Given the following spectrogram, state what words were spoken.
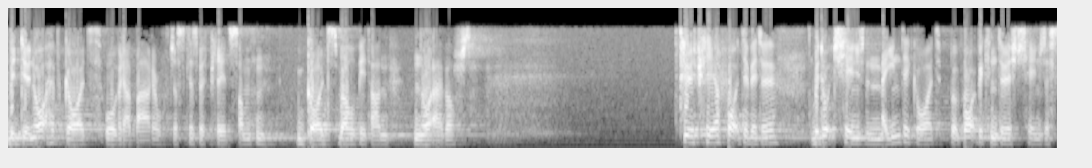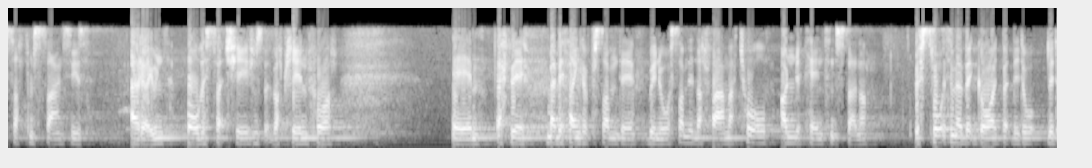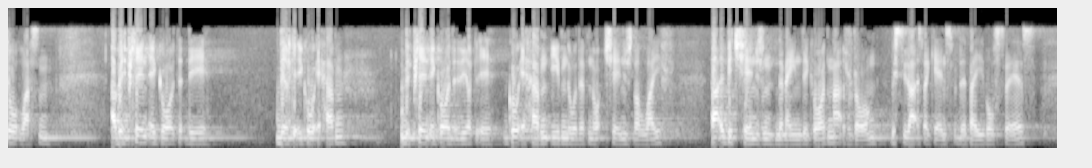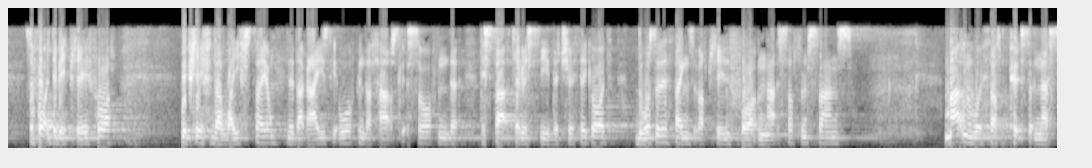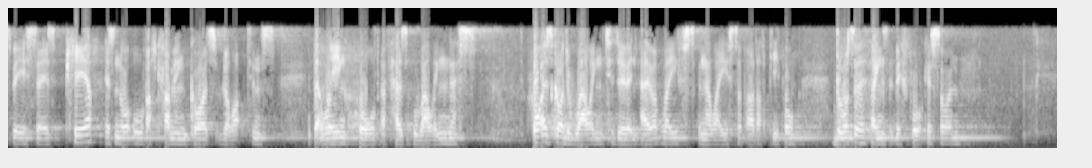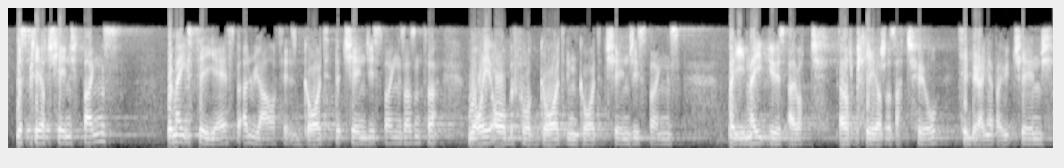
We do not have God over a barrel just because we've prayed something. God's will be done, not ours. Through prayer, what do we do? We don't change the mind of God, but what we can do is change the circumstances around all the situations that we're praying for. Um, if we maybe think of somebody we know, somebody in their family, a total unrepentant sinner, We've spoken to them about God, but they don't, they don't listen. Are we praying to God that they, they're going to go to heaven? We praying to God that they're to go to heaven even though they've not changed their life? That would be changing the mind of God, and that's wrong. We see that's against what the Bible says. So what do we pray for? We pray for their lifestyle, that their eyes get opened, their hearts get softened, that they start to receive the truth of God. Those are the things that we're praying for in that circumstance. Martin Luther puts it in this way he says, Prayer is not overcoming God's reluctance, but laying hold of his willingness. What is God willing to do in our lives and the lives of other people? Those are the things that we focus on. Does prayer change things? We might say yes, but in reality it's God that changes things, isn't it? We lay it all before God and God changes things. But He might use our, our prayers as a tool to bring about change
